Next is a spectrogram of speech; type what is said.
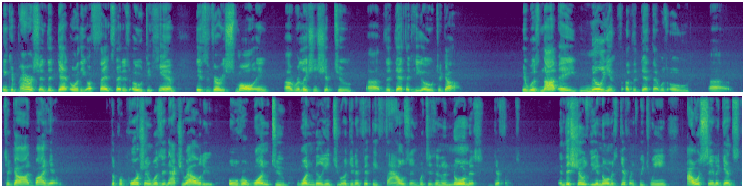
In comparison, the debt or the offense that is owed to him is very small in uh, relationship to uh, the debt that he owed to God. It was not a millionth of the debt that was owed uh, to God by him. The proportion was in actuality over 1 to 1,250,000, which is an enormous difference. And this shows the enormous difference between our sin against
